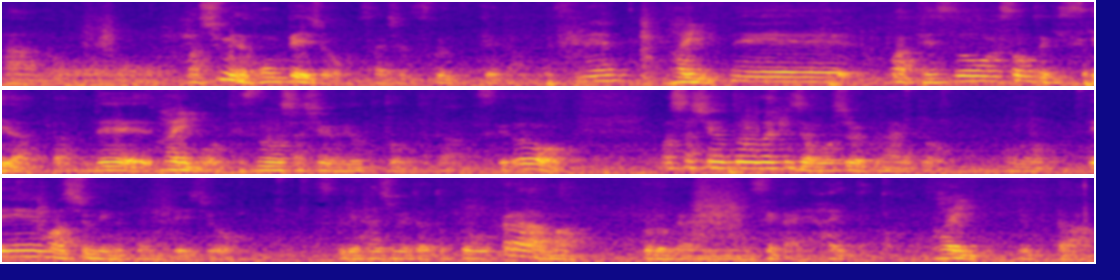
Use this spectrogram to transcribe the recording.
あの、まあ、趣味のホームページを最初作ってたんですね、はい、で、まあ、鉄道がその時好きだったんで、はい、鉄道の写真をよく撮ってたんですけどまあ、写真を撮るだけじゃ面白くないと思って、まあ、趣味のホームページを作り始めたところから、まあ、プログラミングの世界に入ったと、はい、いった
